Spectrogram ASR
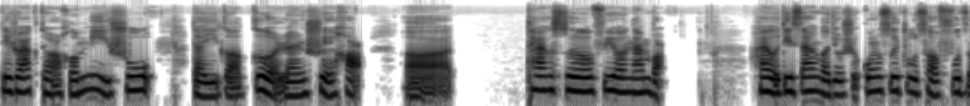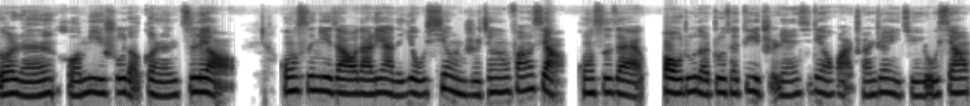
Director 和秘书的一个个人税号，呃，Tax File Number，还有第三个就是公司注册负责人和秘书的个人资料，公司拟在澳大利亚的业务性质、经营方向，公司在澳洲的注册地址、联系电话、传真以及邮箱。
